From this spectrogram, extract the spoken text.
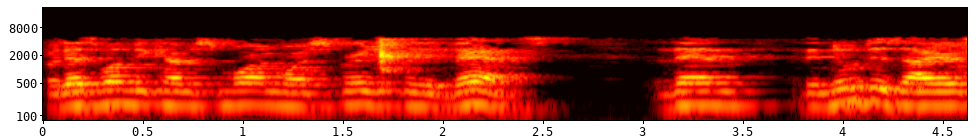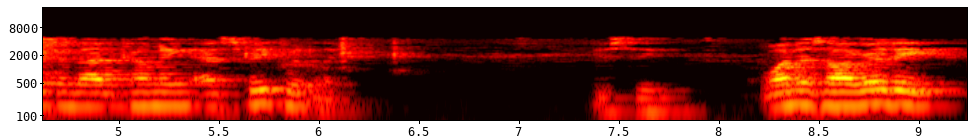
But as one becomes more and more spiritually advanced, then the new desires are not coming as frequently. You see, one is already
